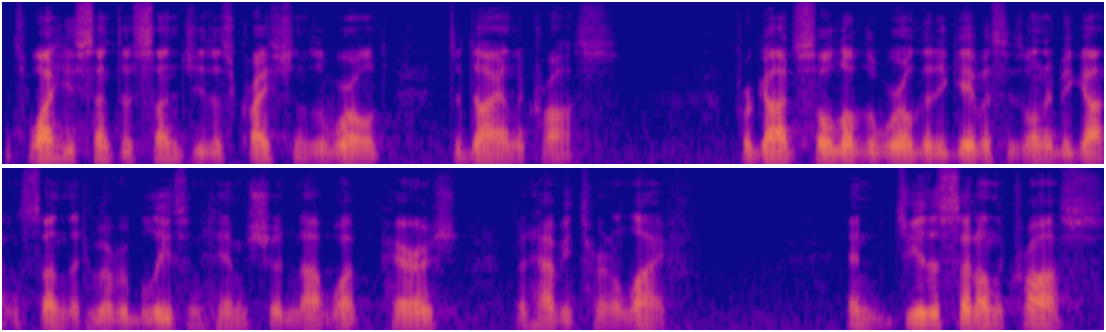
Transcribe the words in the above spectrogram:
That's why he sent his son Jesus Christ into the world to die on the cross. For God so loved the world that he gave us his only begotten son that whoever believes in him should not what perish but have eternal life. And Jesus said on the cross,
